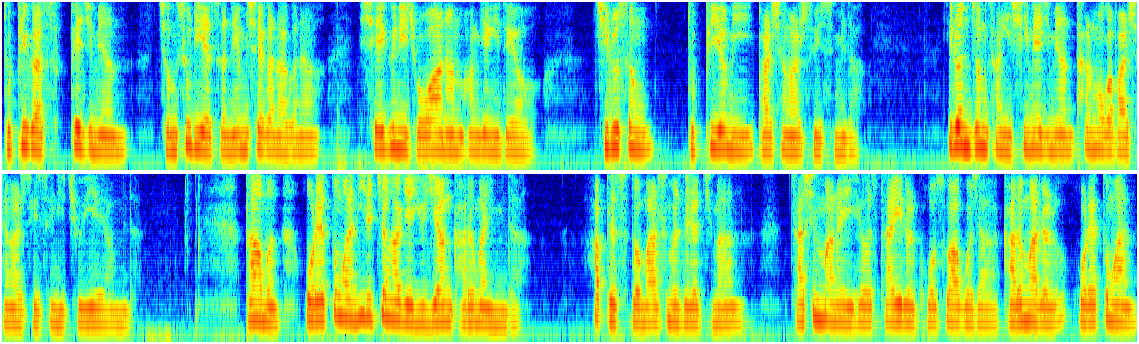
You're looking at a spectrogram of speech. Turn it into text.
두피가 습해지면 정수리에서 냄새가 나거나 세균이 좋아하는 환경이 되어 지루성 두피염이 발생할 수 있습니다. 이런 증상이 심해지면 탈모가 발생할 수 있으니 주의해야 합니다. 다음은 오랫동안 일정하게 유지한 가르마입니다. 앞에서도 말씀을 드렸지만 자신만의 헤어스타일을 고수하고자 가르마를 오랫동안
